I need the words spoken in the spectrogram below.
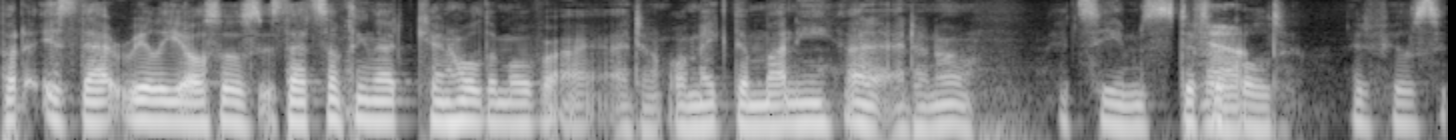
but is that really also is that something that can hold them over? I, I don't or make them money? I, I don't know. It seems difficult. It feels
